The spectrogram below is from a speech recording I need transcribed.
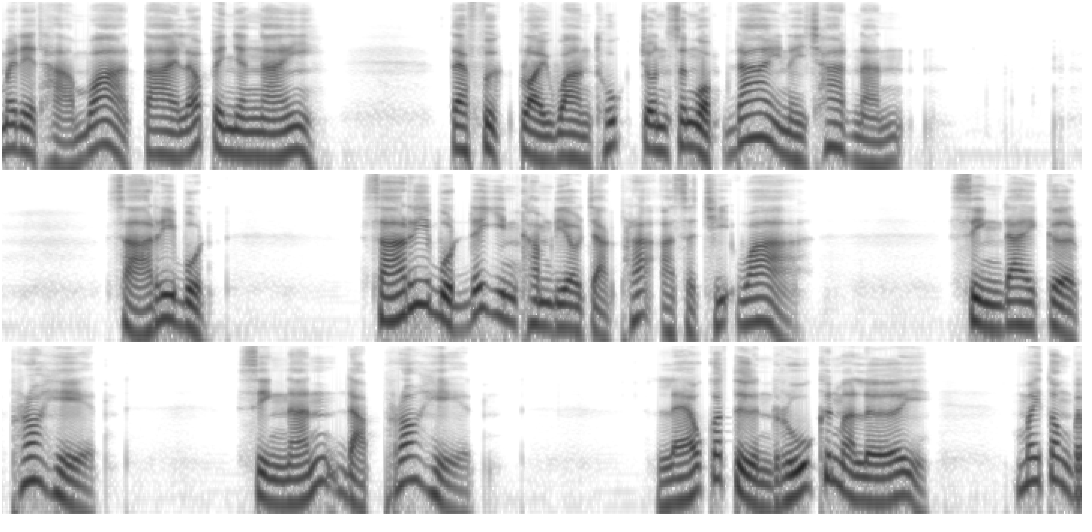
ไม่ได้ถามว่าตายแล้วเป็นยังไง แต่ฝึกปล่อยวางทุกข์จนสงบได้ในชาตินั้น สารีบุตร สารีบุตรได้ยินคำเดียวจากพระอัสสชิว่า สิ่งใดเกิดเพราะเหตุ สิ่งนั้นดับเพราะเหตุ แล้วก็ตื่นรู้ขึ้นมาเลย ไม่ต้องไป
